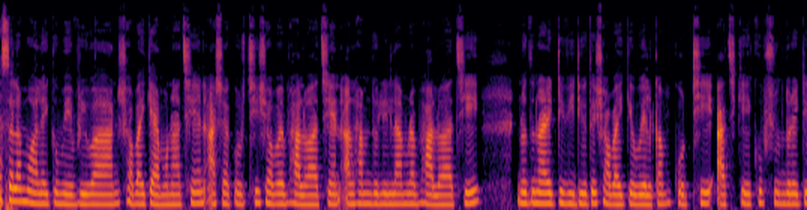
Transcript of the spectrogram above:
আসসালামু আলাইকুম, এভরিওয়ান। সবাই কেমন আছেন? আশা করছি সবাই ভালো আছেন। আলহামদুলিল্লাহ, আমরা ভালো আছি। নতুন আরেকটি ভিডিওতে সবাইকে ওয়েলকাম করছি। আজকে খুব সুন্দর একটি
